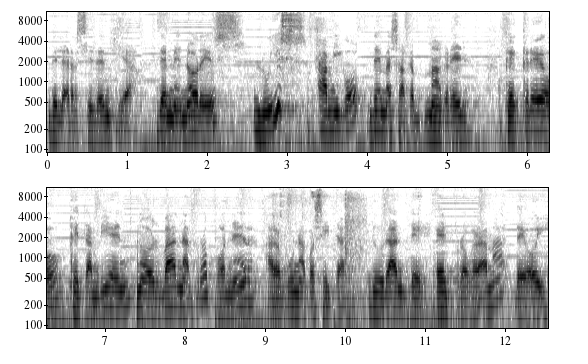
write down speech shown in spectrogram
de la residencia de menores Luis, amigo de Magrel, que creo que también nos van a proponer alguna cosita durante el programa de hoy.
